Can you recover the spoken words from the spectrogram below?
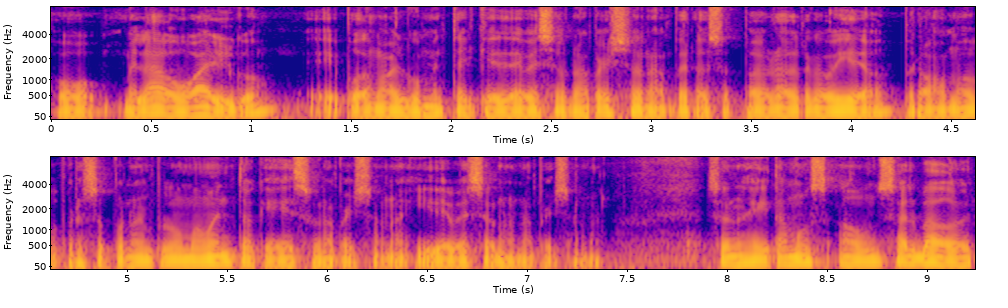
o, o algo. Eh, podemos argumentar que debe ser una persona, pero eso es para otro video. Pero vamos a presuponer por un momento que es una persona y debe ser una persona. Entonces necesitamos a un salvador,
